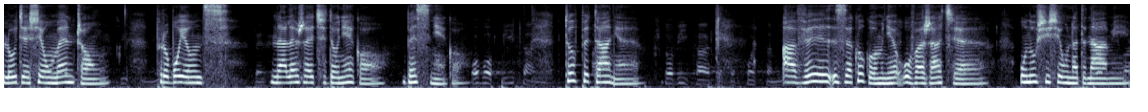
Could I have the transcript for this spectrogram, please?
ludzie się męczą, próbując należeć do Niego bez Niego. To pytanie, a wy za kogo mnie uważacie, unosi się nad nami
